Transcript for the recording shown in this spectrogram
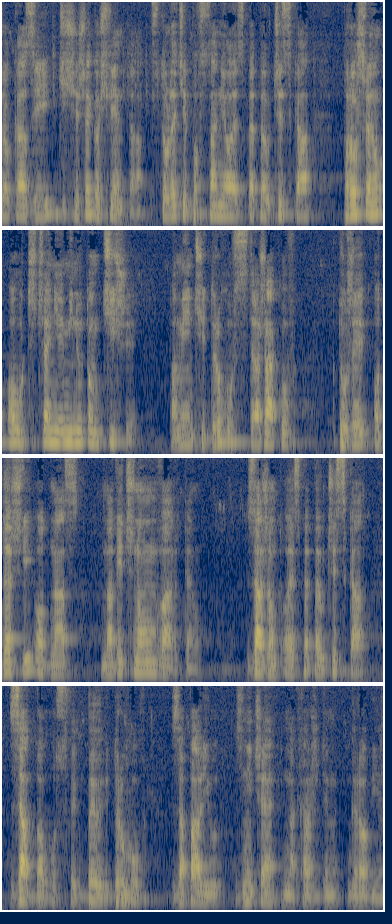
Przy okazji dzisiejszego święta, stulecie powstania OSP Pełczyska, proszę o uczczenie minutą ciszy pamięci druhów strażaków, którzy odeszli od nas na wieczną wartę. Zarząd OSP Pełczyska zadbał o swych byłych druhów, zapalił znicze na każdym grobie.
